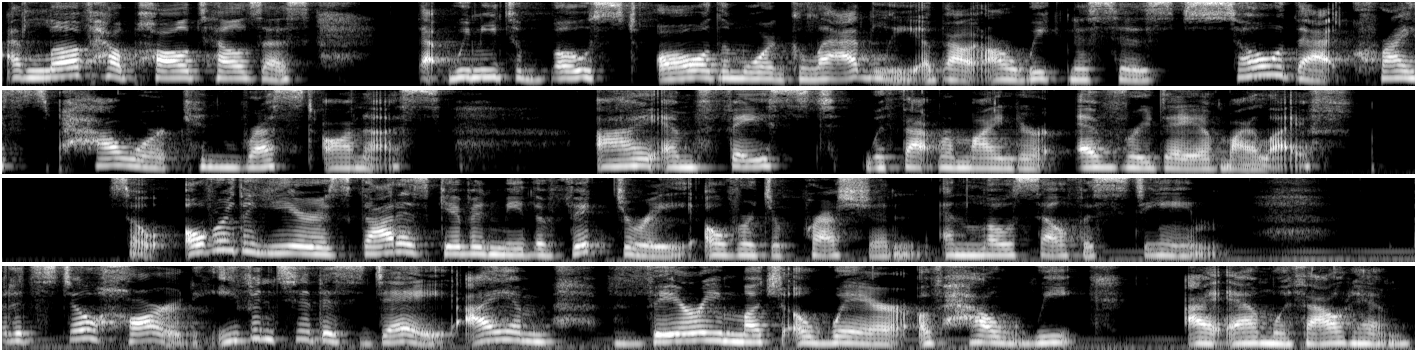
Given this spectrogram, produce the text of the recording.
I love how Paul tells us that we need to boast all the more gladly about our weaknesses so that Christ's power can rest on us. I am faced with that reminder every day of my life. So over the years, God has given me the victory over depression and low self esteem. But it's still hard. Even to this day, I am very much aware of how weak I am without him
